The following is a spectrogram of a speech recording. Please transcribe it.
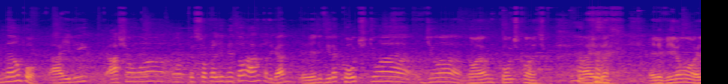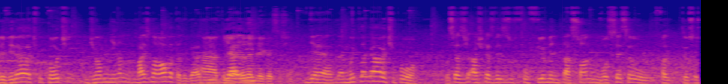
Não, pô. Aí ele acha uma, uma pessoa para ele mentorar, tá ligado? Aí ele vira coach de uma. de uma. Não é um coach quântico, mas é, ele vira um. Ele vira, tipo, coach de uma menina mais nova, tá ligado? Ah, e, aí, eu lembrei que eu assisti. É, é muito legal, tipo, você acha que às vezes o filme tá só em você seu, ter o seu,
